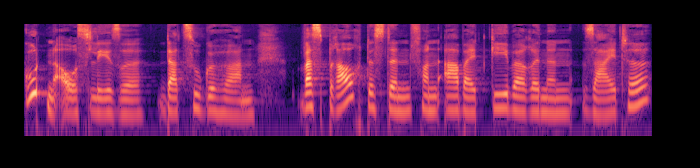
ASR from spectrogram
guten Auslese dazugehören. Was braucht es denn von Arbeitgeberinnenseite,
